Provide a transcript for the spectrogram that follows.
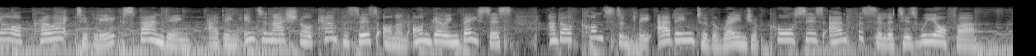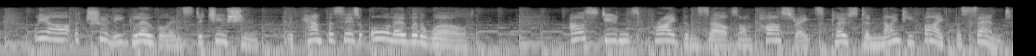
are proactively expanding, adding international campuses on an ongoing basis and are constantly adding to the range of courses and facilities we offer. We are a truly global institution with campuses all over the world. Our students pride themselves on pass rates close to 95%.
